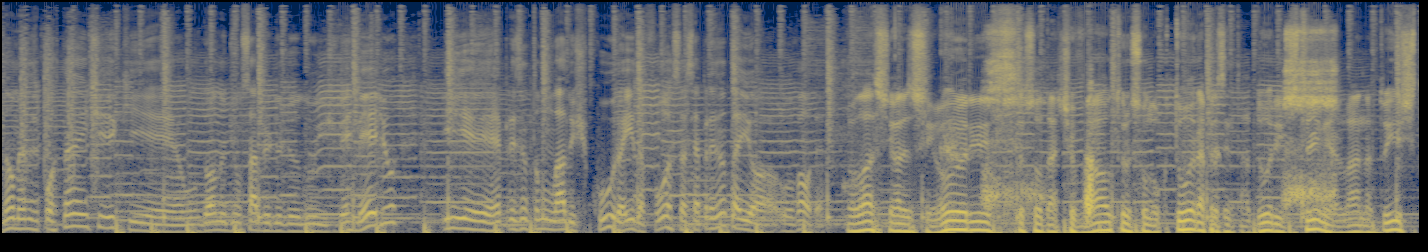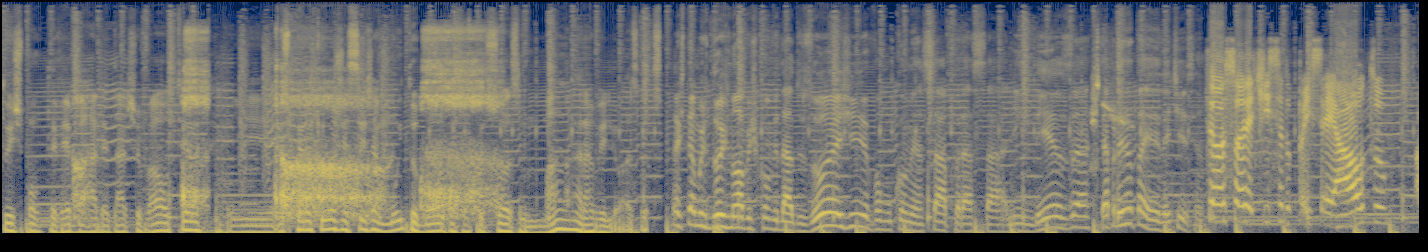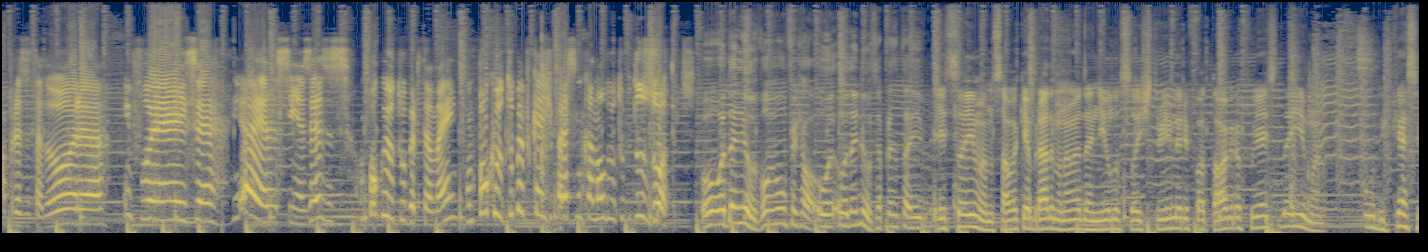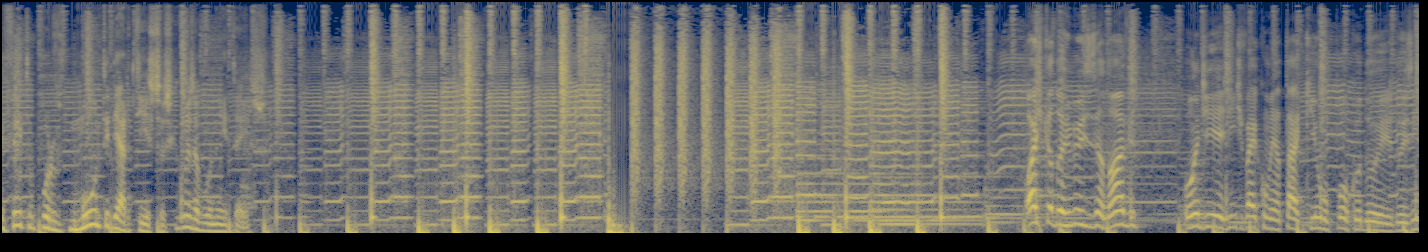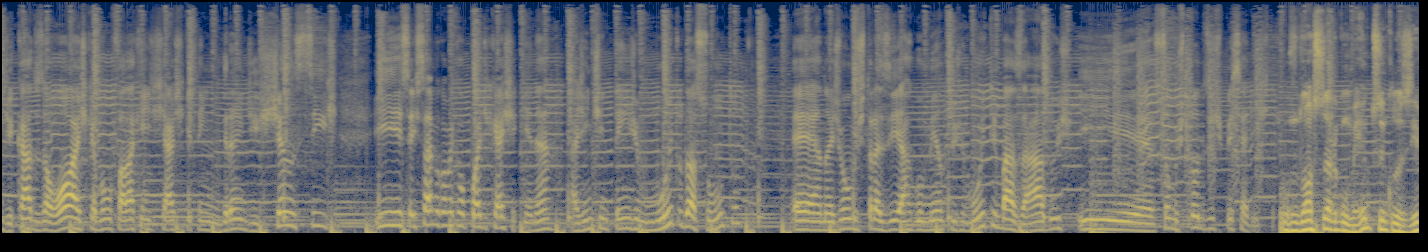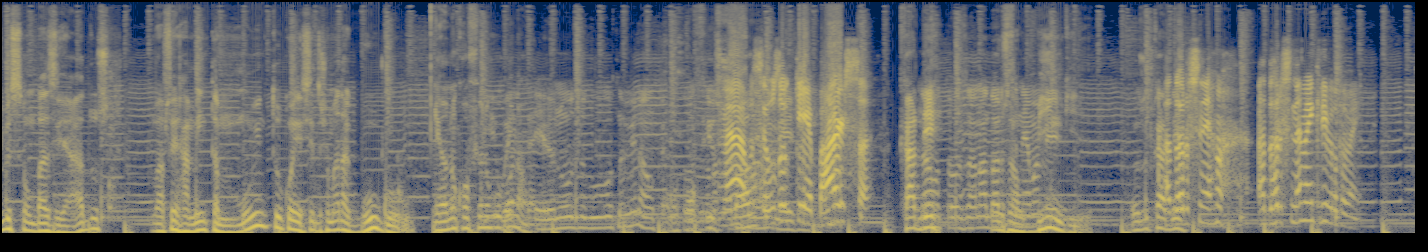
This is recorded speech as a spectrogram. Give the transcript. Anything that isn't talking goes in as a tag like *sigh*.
não menos importante, que é um dono de um sabre de luz vermelho e representando um lado escuro aí da força. Se apresenta aí, ó, o Walter. Olá, senhoras e senhores. Eu sou Dart Walter, eu sou locutor, apresentador e streamer lá na Twitch, twitch.tv barra Walter. E eu espero que hoje seja muito bom para pessoas maravilhosas. Nós temos dois novos convidados hoje. Vamos começar por essa lindeza. Se apresenta aí, Letícia. Então, eu sou a Letícia do Pensei Alto, apresentadora, influencer, e aí, assim, às vezes, um pouco youtuber também. Um pouco youtuber porque a gente aparece no canal do YouTube dos outros. Ô, ô, Danilo, vamos, vamos fechar. Ô, ô, Danilo, se apresenta aí. É isso aí, mano. Salve quebrado, meu nome é Danilo, sou streamer e fotógrafo e é isso daí, mano. Podcast feito por um monte de artistas. Que coisa bonita isso. Oscar 2019, onde a gente vai comentar aqui um pouco dos, dos indicados ao Oscar, vamos falar que a gente acha que tem grandes chances. E vocês sabem como é que é o podcast aqui, né? A gente entende muito do assunto. é, nós vamos trazer argumentos muito embasados e somos todos especialistas. Os nossos argumentos, inclusive, são baseados numa ferramenta muito conhecida chamada Google. Eu não confio no Google, não. Eu não uso o Google também, não, cara. Eu confio Ah, você usa o mesmo. quê? Barça? Cadê? Não, tô usando Adoro Usar o Cinema mesmo. Bing. Eu uso KD. Adoro cinema. *laughs* Adoro cinema é incrível também.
